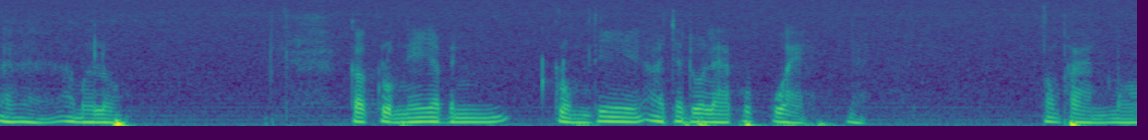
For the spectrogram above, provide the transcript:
เออเอามือลง ก็กลุ่มนี้จะเป็นกลุ่มที่อาจจะดูแลผู้ป่วย ต้องผ่านหมอ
